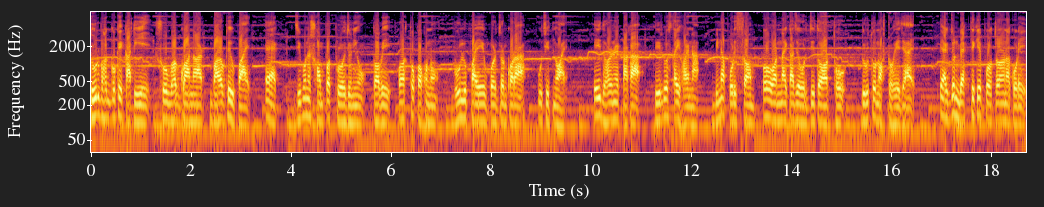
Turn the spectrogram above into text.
দুর্ভাগ্যকে কাটিয়ে সৌভাগ্য আনার বারোটি উপায়। এক, জীবনে সম্পদ প্রয়োজনীয়, তবে অর্থ কখনো ভুল উপায়ে উপার্জন করা উচিত নয়। এই ধরনের টাকা দীর্ঘস্থায়ী হয় না। বিনা পরিশ্রম ও অন্যায় কাজে অর্জিত অর্থ দ্রুত নষ্ট হয়ে যায়। একজন ব্যক্তিকে প্রতারণা করে,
